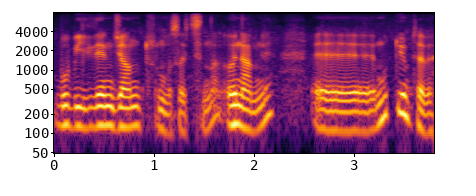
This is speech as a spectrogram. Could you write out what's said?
bu bilgilerin canlı tutulması açısından önemli. E, mutluyum tabii.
